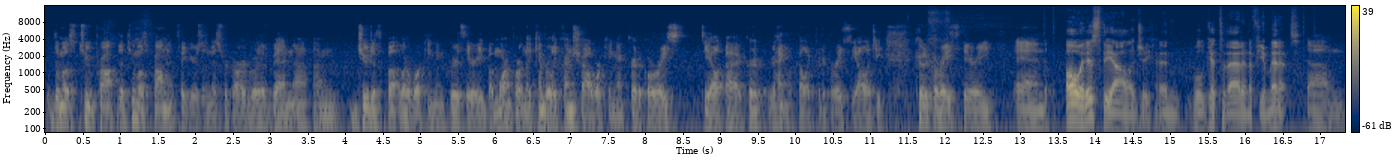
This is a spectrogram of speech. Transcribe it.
the most two pro- the two most prominent figures in this regard would have been um, Judith Butler working in queer theory, but more importantly, Kimberlé Crenshaw working in critical race theo- uh, critical I call it critical race theology, critical race theory, and oh, it is theology, and we'll get to that in a few minutes. Um,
